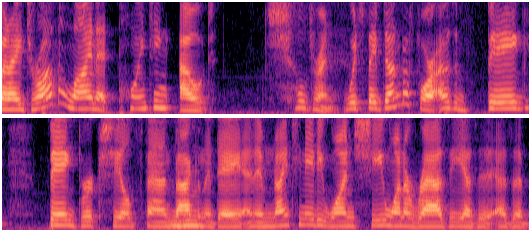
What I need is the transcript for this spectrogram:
But I draw the line at pointing out children, which they've done before. I was a big, big Brooke Shields fan back Mm-hmm. in the day, and in 1981, she won a Razzie as a as a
